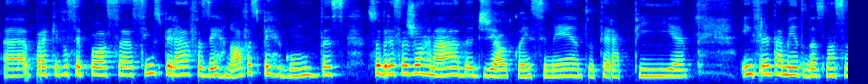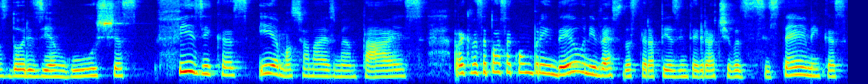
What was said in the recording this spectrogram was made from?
uh, para que você possa se inspirar a fazer novas perguntas sobre essa jornada de autoconhecimento, terapia, enfrentamento das nossas dores e angústias físicas e emocionais mentais, para que você possa compreender o universo das terapias integrativas e sistêmicas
